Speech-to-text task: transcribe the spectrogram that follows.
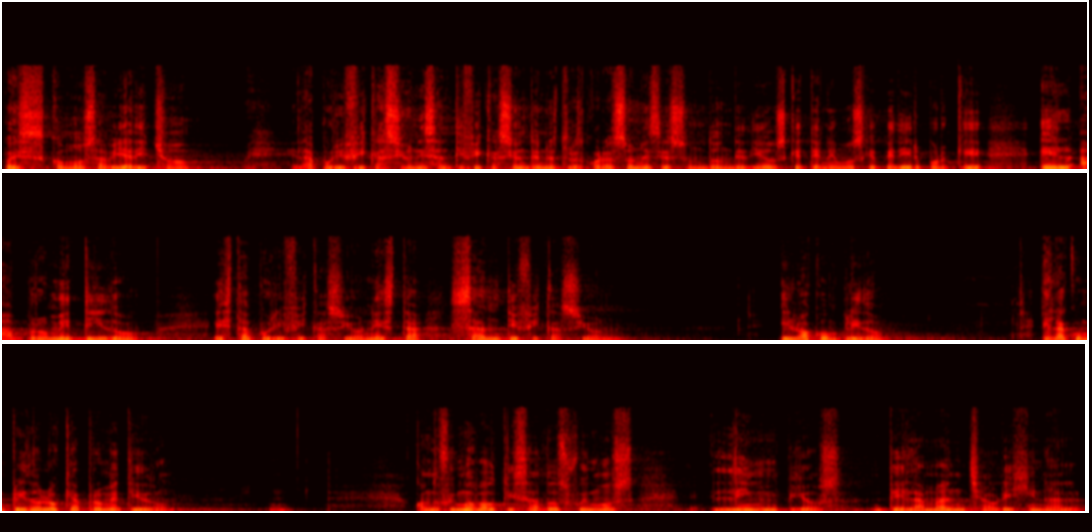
Pues como os había dicho, la purificación y santificación de nuestros corazones es un don de Dios que tenemos que pedir porque Él ha prometido esta purificación, esta santificación. Y lo ha cumplido. Él ha cumplido lo que ha prometido. Cuando fuimos bautizados fuimos limpios de la mancha original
